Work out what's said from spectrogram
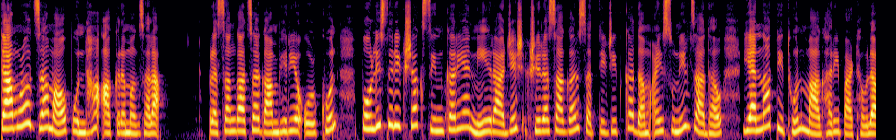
त्यामुळं जमाव पुन्हा आक्रमक झाला. प्रसंगाचं गांभीर्य ओळखून पोलीस निरीक्षक सिनकर यांनी राजेश क्षीरसागर सत्यजित कदम आणि सुनील जाधव यांना तिथून माघारी पाठवलं.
